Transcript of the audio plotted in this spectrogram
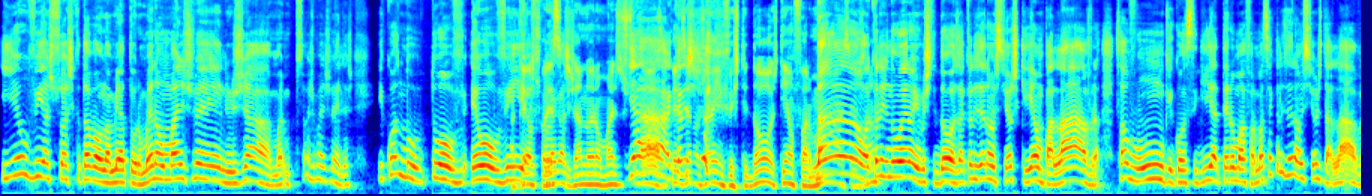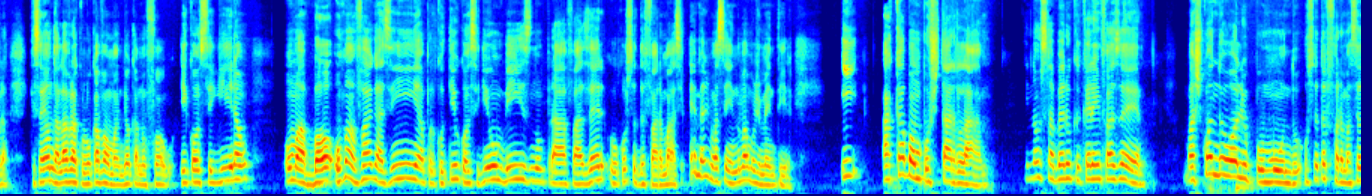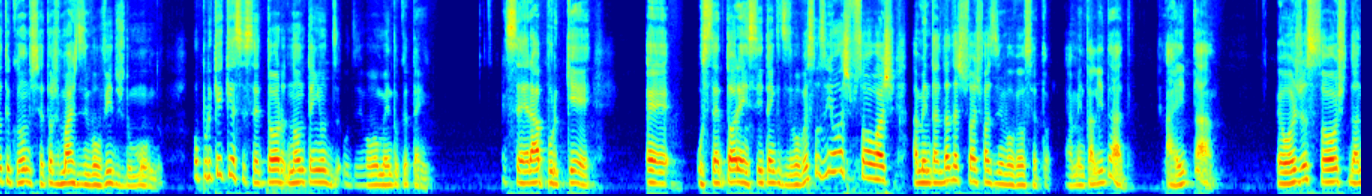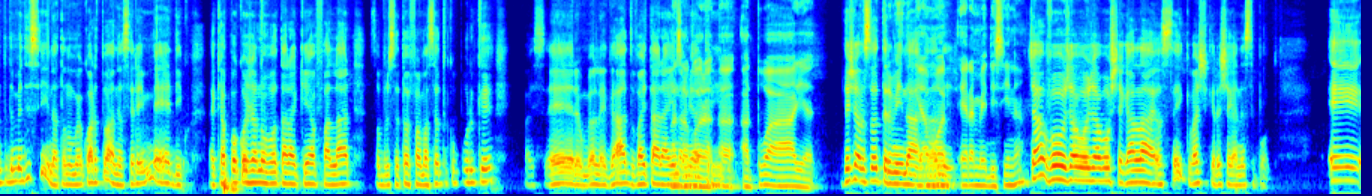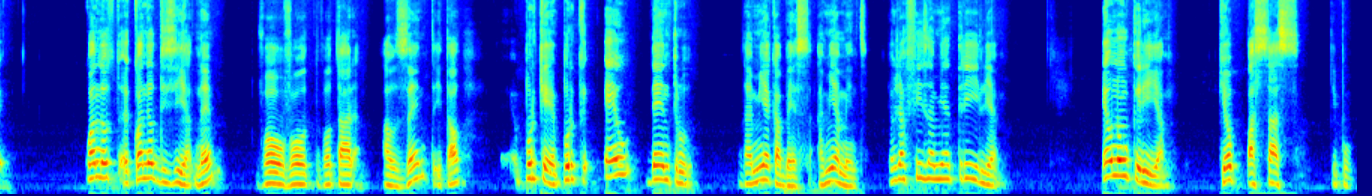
E eu vi as pessoas que estavam na minha turma, eram mais velhos já, pessoas mais velhas. E quando tu ouvi, eu ouvia aqueles os colegas... que já não eram mais estudantes, yeah, aqueles, aqueles eram já investidores, tinham farmácias. Não, não, aqueles não eram investidores, aqueles eram os senhores que iam para a Lavra, salvo um que conseguia ter uma farmácia, aqueles eram os senhores da Lavra, que saíam da Lavra, colocavam mandioca no fogo e conseguiram uma, uma vagazinha, porque o tio conseguiu um business para fazer o curso de farmácia. É mesmo assim, não vamos mentir. E acabam por estar lá e não saber o que querem fazer. Mas quando eu olho para o mundo, o setor farmacêutico é um dos setores mais desenvolvidos do mundo. Ou por que, esse setor não tem o, o desenvolvimento que tem? Será porque é, o setor em si tem que desenvolver sozinho as pessoas? A mentalidade das pessoas faz desenvolver o setor. É a mentalidade. Aí tá. Eu hoje sou estudante de medicina, estou no meu quarto ano, eu serei médico. Daqui a pouco eu já não vou estar aqui a falar sobre o setor farmacêutico porque vai ser, o meu legado vai estar aí Mas na agora, minha trilha. A, a tua área... Deixa-me só terminar. E amor, era medicina? Já vou, já vou, já vou chegar lá. Eu sei que vais querer chegar nesse ponto. É, quando, eu, quando eu dizia, né? Vou, vou, vou estar ausente e tal. Por quê? Porque eu, dentro da minha cabeça, a minha mente, eu já fiz a minha trilha. Eu não queria que eu passasse, tipo,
